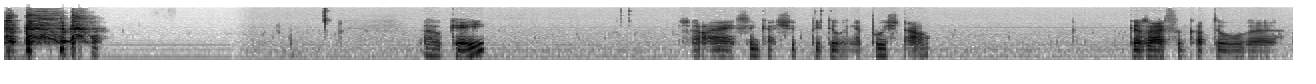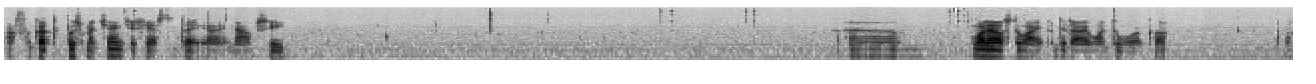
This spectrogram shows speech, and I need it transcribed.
okay. So I think I should be doing a push now. Because I forgot to uh, I forgot to push my changes yesterday. I now see. Um, what else do I did I want to work on? Um,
